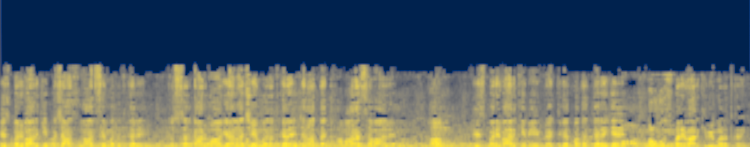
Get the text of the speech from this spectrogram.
इस परिवार की 50 लाख से मदद करें तो सरकार को आगे आना चाहिए, मदद करें। जहाँ तक हमारा सवाल है, हम इस परिवार की भी व्यक्तिगत मदद करेंगे और उस परिवार की भी मदद करेंगे।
